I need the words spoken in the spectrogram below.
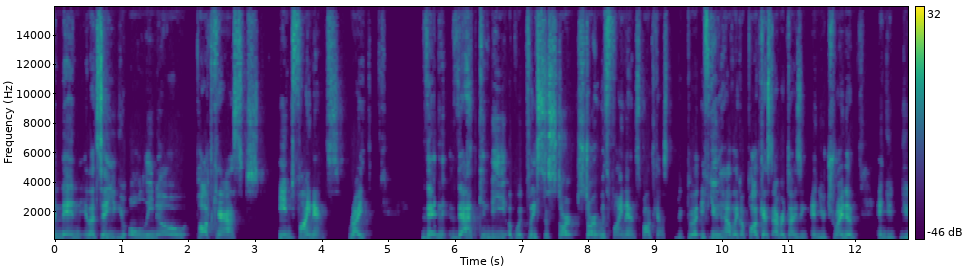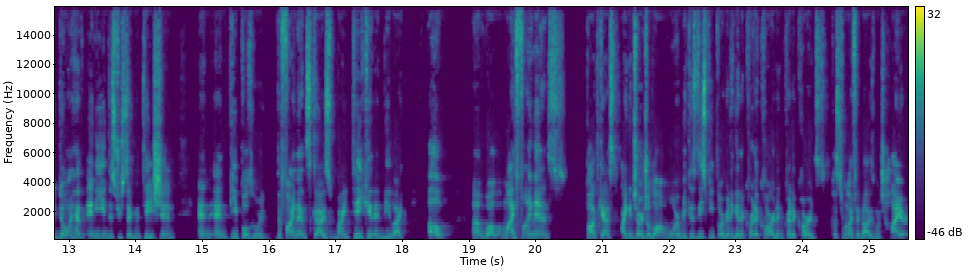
and then let's say you only know podcasts in finance right? Then that can be a place to start. Start with finance podcast. But if you have like a podcast advertising and you try to and you you don't have any industry segmentation and and people who are the finance guys might take it and be like oh, uh, well, my finance podcast, I can charge a lot more because these people are going to get a credit card and credit cards customer lifetime value is much higher.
